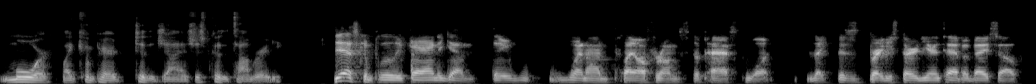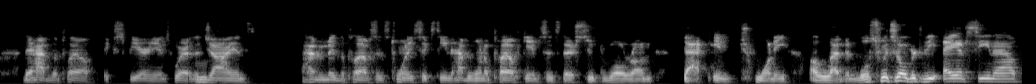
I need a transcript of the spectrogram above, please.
more like compared to the Giants just because of Tom Brady. Yeah, it's completely fair. And again, they went on playoff runs the past what like this is Brady's third year in Tampa Bay, so they have the playoff experience where the mm-hmm. Giants haven't made the playoffs since 2016, haven't won a playoff game since their Super Bowl run back in 2011. We'll switch it over to the AFC now.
